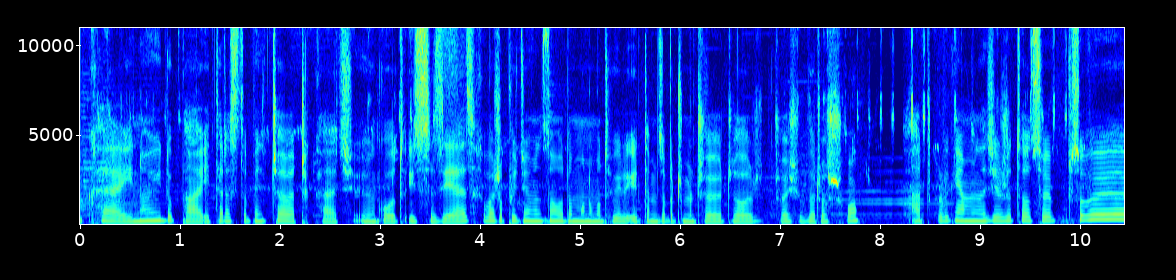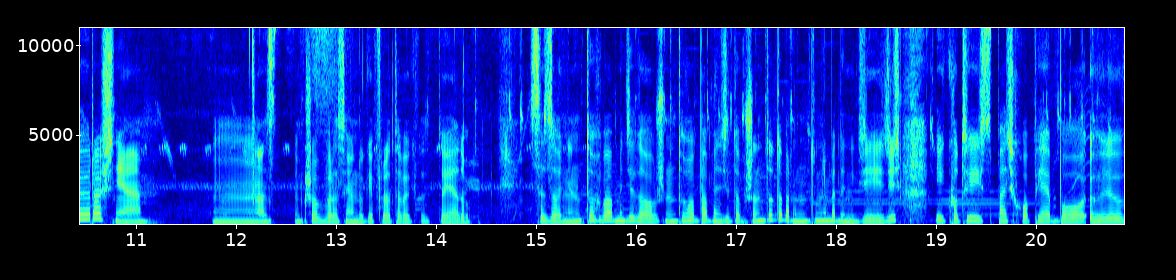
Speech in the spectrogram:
Okej, no i dupa. I teraz to będzie trzeba czekać. Y, Głód i se zjedz. Chyba, że pójdziemy znowu do Monomotu i tam zobaczymy, czy, czy coś wyrosło. Aczkolwiek ja mam nadzieję, że to sobie po prostu wyrośnie. Mm, z- Jakщо wyrastają długie fioletowe kwiaty do jadu w sezonie, no to chyba będzie dobrze, no to chyba będzie dobrze. No to dobra, no to nie będę nigdzie jeździć. Jejku, ty spać, chłopie, bo yy,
